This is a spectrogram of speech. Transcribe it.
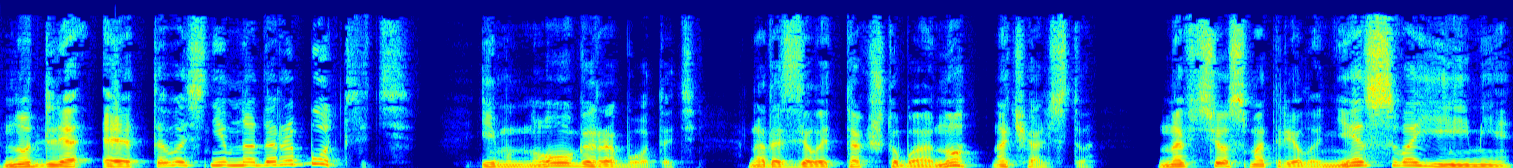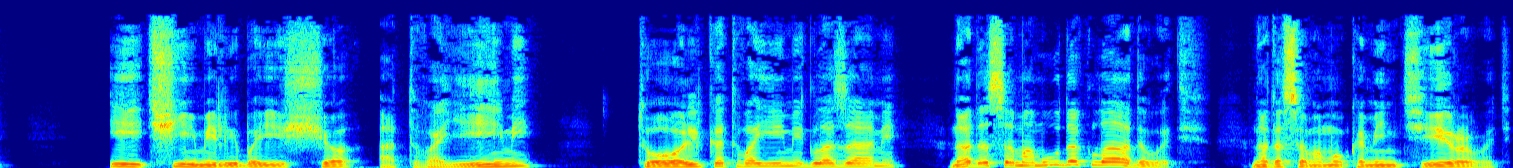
Но для этого с ним надо работать. И много работать. Надо сделать так, чтобы оно, начальство, на все смотрело не своими и чьими-либо еще, а твоими, только твоими глазами. Надо самому докладывать, надо самому комментировать,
